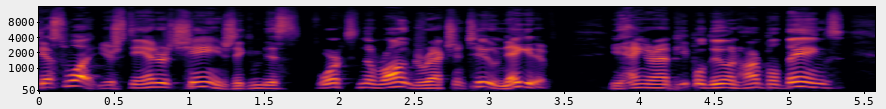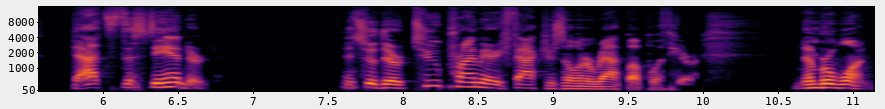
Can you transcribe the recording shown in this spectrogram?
Guess what? Your standards change. They can this works in the wrong direction too, negative. You hang around people doing harmful things, that's the standard. And so there are two primary factors I want to wrap up with here. Number one,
